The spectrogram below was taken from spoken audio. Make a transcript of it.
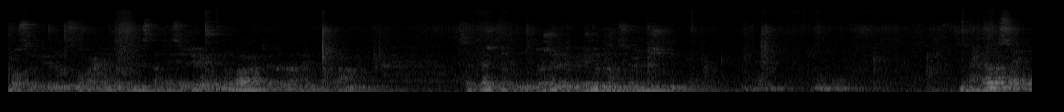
просимо фінансування до 100 тисяч гривень додати до даної програми. Це теж дуже необхідно на сьогоднішній день. Голосуємо.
